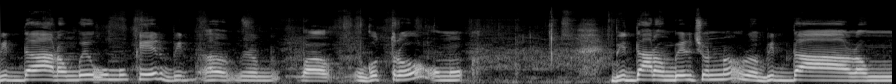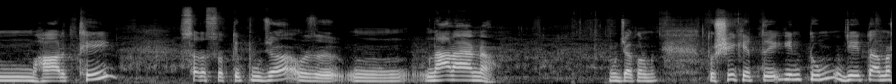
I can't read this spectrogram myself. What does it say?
বিদ্যা আরম্ভে উমুকের গোত্র উমুক বিদ্যা আরম্ভের জন্য বিদ্যারম্ভার্থে সরস্বতী পূজা নারায়ণা পূজা করবেন। তো সেক্ষেত্রে কিন্তু যেহেতু আমরা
